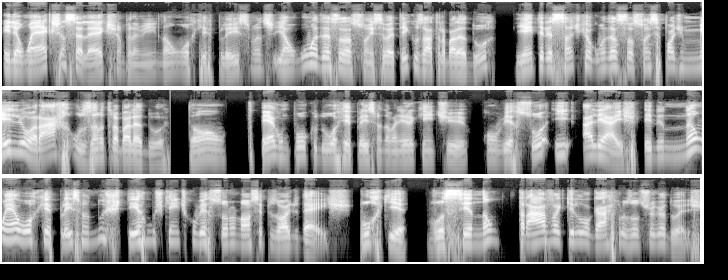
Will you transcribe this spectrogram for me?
Ele é um Action Selection para mim, não um Worker Placement. E alguma dessas ações você vai ter que usar trabalhador. E é interessante que algumas dessas ações você pode melhorar usando trabalhador. Então, pega um pouco do worker placement da maneira que a gente conversou e, aliás, ele não é worker placement nos termos que a gente conversou no nosso episódio 10. Por quê? Você não trava aquele lugar para os outros jogadores.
